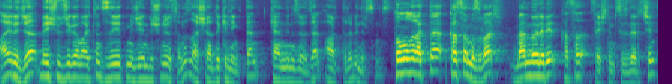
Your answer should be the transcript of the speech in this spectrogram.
Ayrıca 500 GB'ın size yetmeyeceğini düşünüyorsanız aşağıdaki linkten kendinize özel arttırabilirsiniz. Son olarak da kasamız var. Ben böyle bir kasa seçtim sizler için.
